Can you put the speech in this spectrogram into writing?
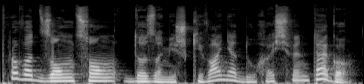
prowadzącą do zamieszkiwania Ducha Świętego?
